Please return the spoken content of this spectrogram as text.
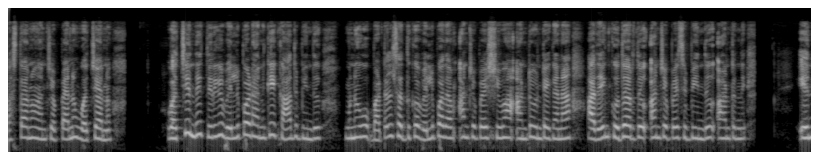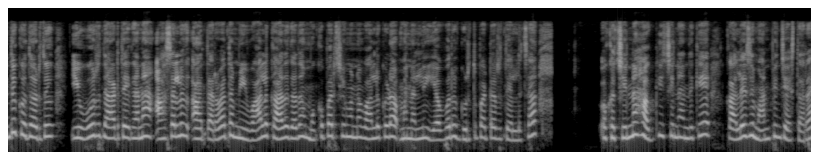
వస్తాను అని చెప్పాను వచ్చాను. వచ్చింది తిరిగి వెళ్ళిపోవడానికి కాదు బిందు నువ్వు బట్టలు సర్దుకో వెళ్ళిపోదాం అని చెప్పేసి శివ అంటూ ఉంటే గన అదేం కుదరదు అని చెప్పేసి బిందు అంటుంది. ఎందుకు కుదరదు? ఈ ఊరు దాటితే గన అసలు ఆ తర్వాత మీ వాళ్ళు కాదు కదా ముఖపరిచయం ఉన్న వాళ్ళు కూడా మనల్ని ఎవరు గుర్తుపట్టరు తెలుసా? ఒక చిన్న హగ్ ఇచ్చినందుకే కాలేజీ మాన్పించేస్తారా?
